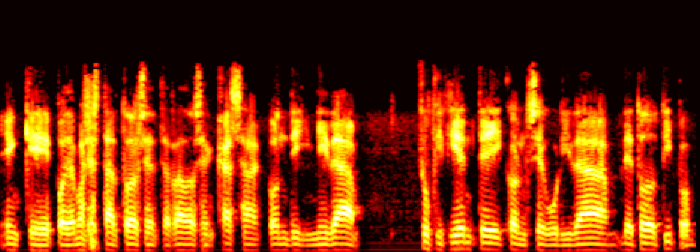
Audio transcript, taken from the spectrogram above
en que podemos estar todos encerrados en casa con dignidad suficiente y con seguridad de todo tipo,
